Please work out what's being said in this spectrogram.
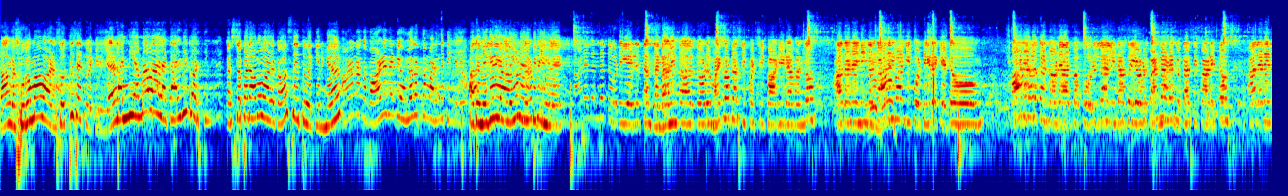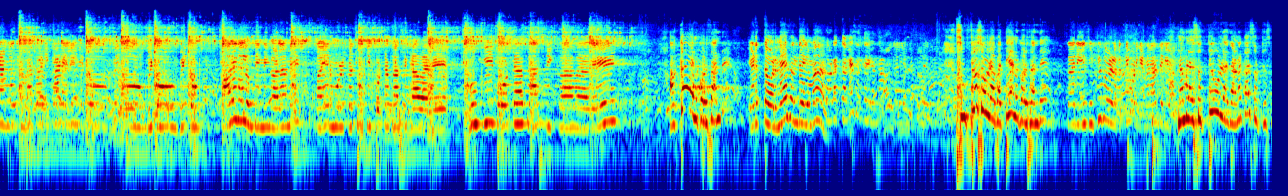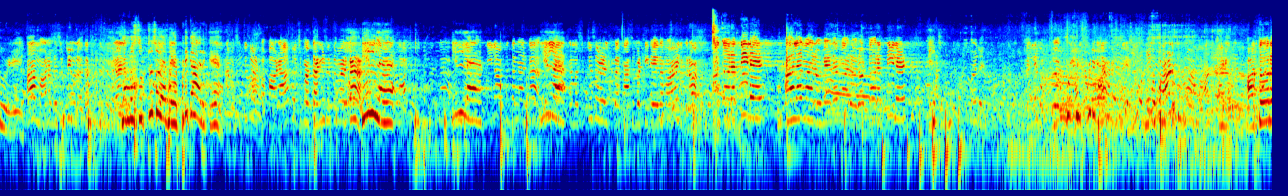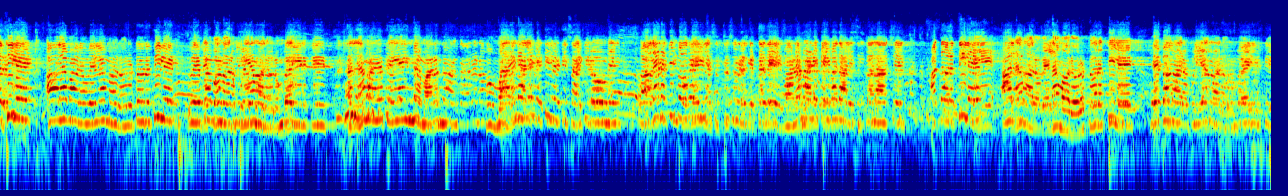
நாங்க சுகமா வாழ சொத்து சேர்த்து வைக்கிறீங்க. கண்ணியமா வாழ கல்வி கொடுத்தீங்க. கஷ்டப்படாம வாழ காசு சேர்த்து வைக்கிறீங்க. ஆனா நாங்க வாழ வேண்டிய உலகத்தை மறந்துட்டீங்களே. அத நெகிழியாலையும் நிரப்பிட்டீங்களே. நாடகத்தோடு எழுத்தம் சங்காலின் தாளத்தோடு மைக்ரோ பிளாஸ்டிக் பற்றி பாடிட வந்தோம். அதனை நீங்கள் காதில் வாங்கி போட்டிட கேட்டோம். ஆணவ கண்ணோடு அற்ப பொருள்களின் ஆசையோடு பன்மடங்கு பிளாஸ்டிக் படைத்தோம். அதனை நாங்கள் திமிங்கலமே பயிர் முழுக்க தூக்கி போட்ட பிளாஸ்டிக் கவரே தூக்கி போட்ட பிளாஸ்டிக் கவரே அக்கா எனக்கு ஒரு சந்தேகம். எடுத்த உடனே சந்தேகமா? தொடக்கமே சந்தேகம் சுற்றுச்சூழலை பத்தி எனக்கு ஒரு சந்தேகம். சரி சுற்றுச்சூழலை பத்தி உனக்கு என்னதான் தெரியும்? நம்மள சுத்தி உள்ளதானக்கா சுற்றுச்சூழல்? ஆமா நம்மளை சுற்றி சுற்றுச்சூழல். நம்ம சுற்றுச்சூழல் எப்படிக்கா இருக்கு? நம்ம நல்ல மழை பெய்ய இந்த மரம் தான் காரணம் மரங்களை வெட்டி வெட்டி சாய்க்கிறோமே. வாகனத்தில் போகையில சுற்றுச்சூழல் கெட்டதே. மனமழை பெய்வதாலே சிக்கலாச்சு. அத்தோரத்திலே ஆலமரம் ரொட்டோரத்திலே. புளிய மரம் ரொம்ப இருக்கு.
